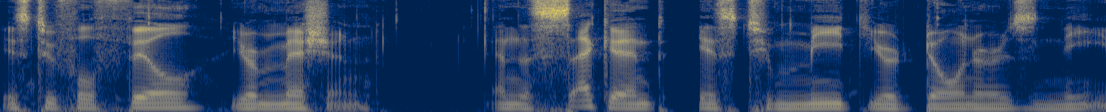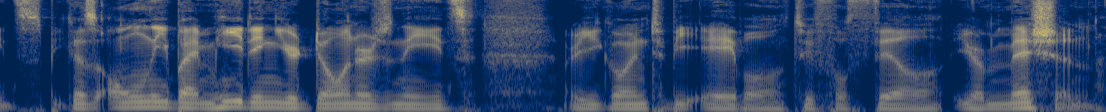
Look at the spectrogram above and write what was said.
is to fulfill your mission, and the second is to meet your donors' needs because only by meeting your donors' needs are you going to be able to fulfill your mission.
